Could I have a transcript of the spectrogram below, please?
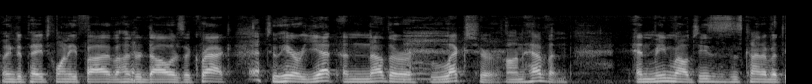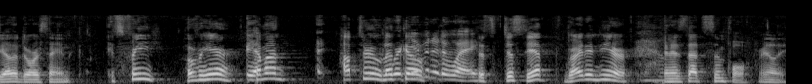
willing to pay $25, 100 dollars a crack to hear yet another lecture on heaven. And meanwhile, Jesus is kind of at the other door saying, "It's free over here. Yeah. Come on, hop through. Let's We're go." giving it away. It's just yep, right in here, Yeah. and it's that simple, really.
